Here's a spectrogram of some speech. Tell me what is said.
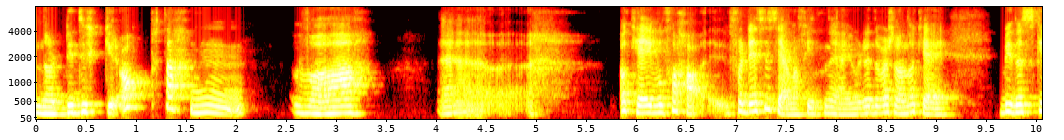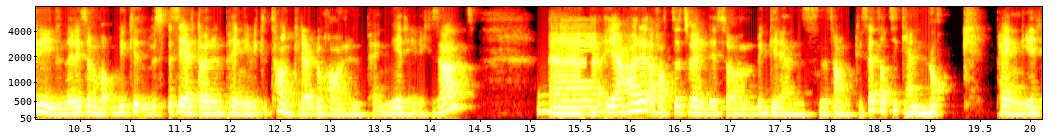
når de dukker opp, da. Mm. Hva eh, Ok, hvorfor ha For det syns jeg var fint når jeg gjorde det. Det var sånn, ok, begynne å skrive ned liksom, hvilke, spesielt da rundt penger. Hvilke tanker er det du har rundt penger? ikke sant? Mm. Eh, jeg har hatt et veldig sånn begrensende tankesett, at det ikke er nok penger.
